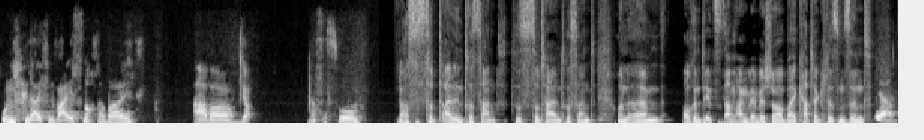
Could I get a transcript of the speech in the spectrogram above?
und vielleicht ein Weiß noch dabei. Aber ja, das ist so. Das ist total interessant. Das ist total interessant. Und ähm, auch in dem Zusammenhang, wenn wir schon mal bei Cataclysm sind, ja.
